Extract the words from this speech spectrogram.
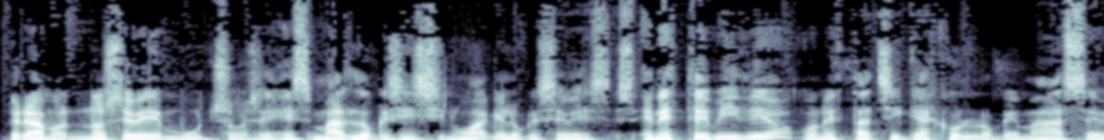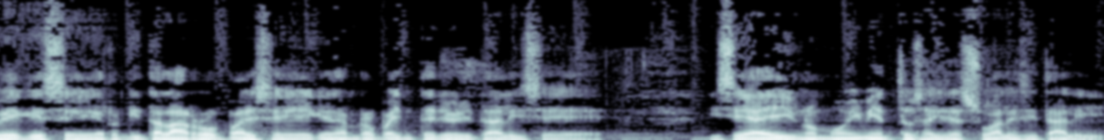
Pero vamos, no se ve mucho, es más lo que se insinúa que lo que se ve. En este vídeo, con esta chica es con lo que más se ve que se quita la ropa y se queda en ropa interior y tal, y se, y se hay unos movimientos ahí sexuales y tal, y,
